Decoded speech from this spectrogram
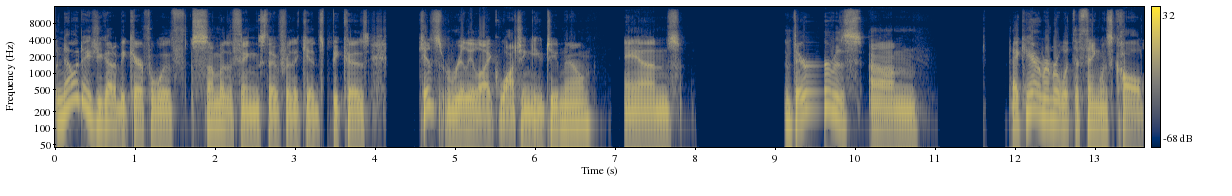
nowadays you got to be careful with some of the things though for the kids because kids really like watching YouTube now, and there was um, I can't remember what the thing was called,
